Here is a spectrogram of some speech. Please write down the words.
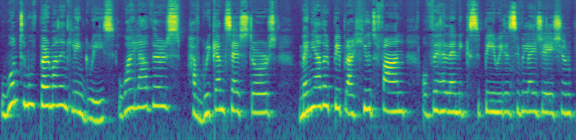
want to move permanently in Greece, while others have Greek ancestors. Many other people are huge fan of the Hellenic spirit and civilization.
